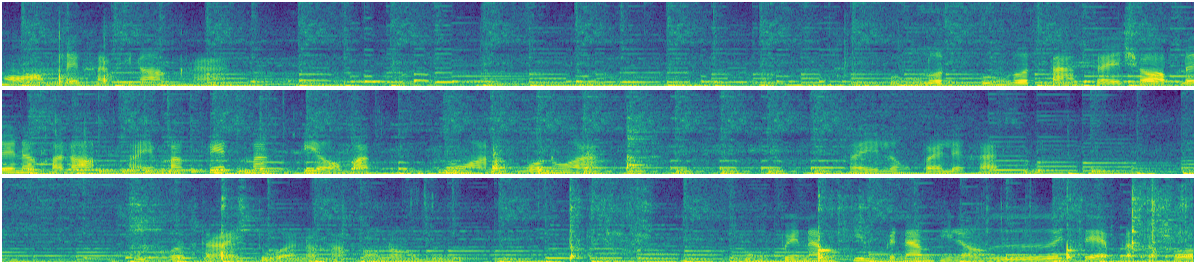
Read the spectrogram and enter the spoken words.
หอมๆเลยค่ะพี่น้องค่ะ รสปรุงรสตามใจชอบเลยนะคะเนาะใส่มักเผ็ดมักเปรี้ยวมักนัวมักโบนัวใส่ลงไปเลยค่ะสูตรสูตรก็ตายตัวเนาะค่ะของน้องบึงปรุงไปน้ำจิ้มไปน้ำพี่น้องเอ้ยแสบแล้วก็พ่อ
